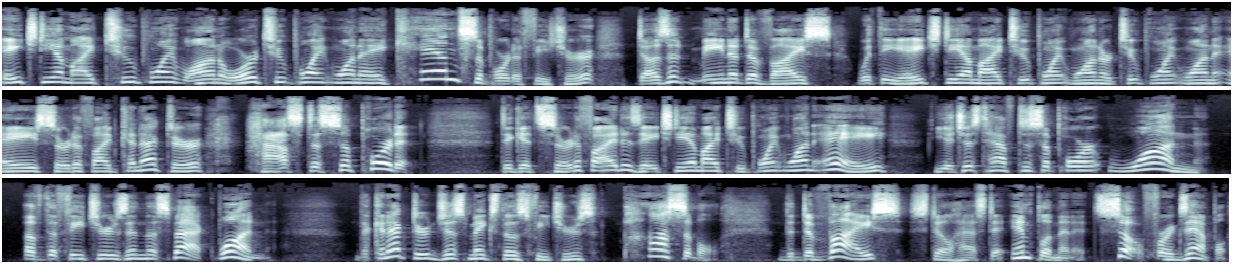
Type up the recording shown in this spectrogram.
HDMI 2.1 or 2.1a can support a feature doesn't mean a device with the HDMI 2.1 or 2.1a certified connector has to support it. To get certified as HDMI 2.1a, you just have to support one of the features in the spec. One. The connector just makes those features possible. The device still has to implement it. So, for example,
